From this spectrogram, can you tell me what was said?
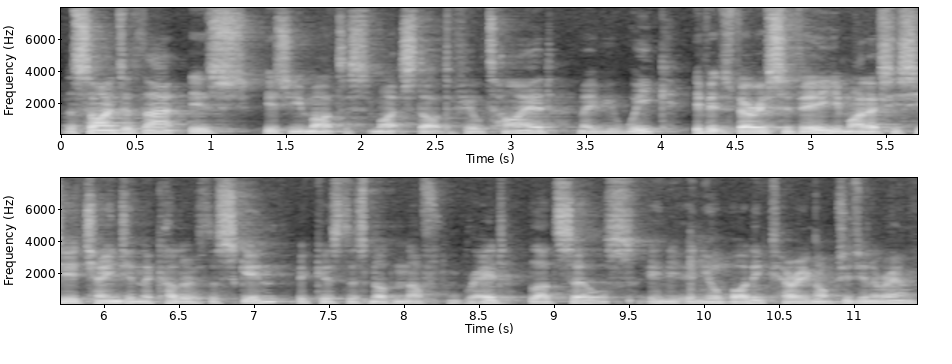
The signs of that is, is you might, might start to feel tired, maybe weak. If it's very severe, you might actually see a change in the colour of the skin because there's not enough red blood cells in, in your body carrying oxygen around.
